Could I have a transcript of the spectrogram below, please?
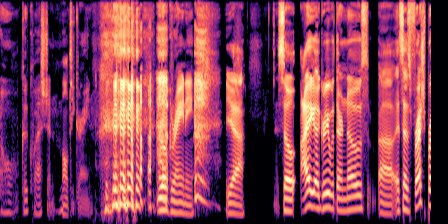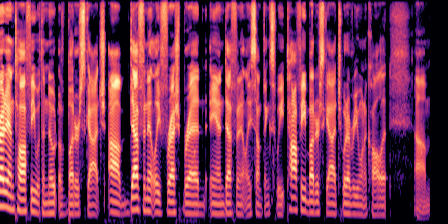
Oh, good question. Multigrain. Real grainy. Yeah. So I agree with their nose. Uh, it says fresh bread and toffee with a note of butterscotch. Uh, definitely fresh bread and definitely something sweet. Toffee, butterscotch, whatever you want to call it. Um,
